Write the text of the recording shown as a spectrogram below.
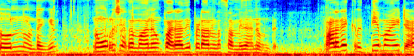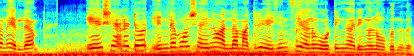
തോന്നുന്നുണ്ടെങ്കിൽ നൂറ് ശതമാനവും പരാതിപ്പെടാനുള്ള സംവിധാനമുണ്ട്. വളരെ കൃത്യമായിട്ടാണ് എല്ലാം. ഏഷ്യാനെറ്റോ എൻഡമോൾ ഷൈനോ അല്ല മറ്റൊരു ഏജൻസിയാണ് വോട്ടിംഗ് കാര്യങ്ങൾ നോക്കുന്നത്.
